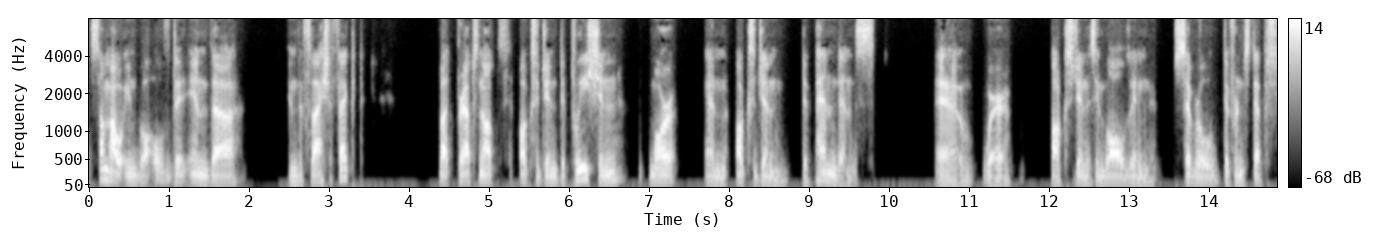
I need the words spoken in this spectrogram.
somehow involved in the in the flash effect, but perhaps not oxygen depletion, more an oxygen dependence, uh, where oxygen is involved in several different steps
